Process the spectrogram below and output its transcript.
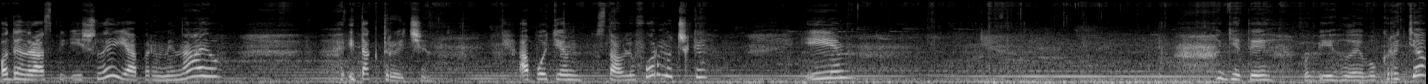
один раз підійшли, я перемінаю і так тричі. А потім ставлю формочки і діти побігли в укриття.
